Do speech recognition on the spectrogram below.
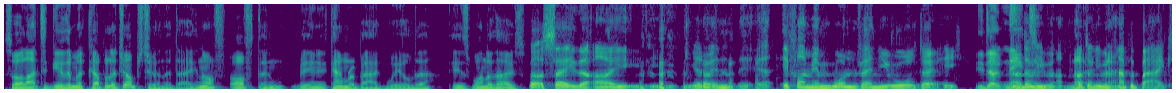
So I like to give them a couple of jobs during the day. And of, often being a camera bag wielder is one of those. got to say that I, you know, in, if I'm in one venue all day, You don't need I don't to. even No, I don't even no. have a bag.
